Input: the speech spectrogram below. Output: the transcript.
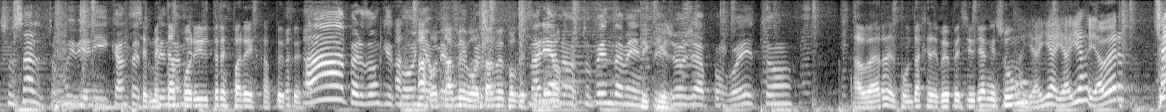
Sos alto, muy bien, y canta Se me están por ir tres parejas, Pepe. Ah, perdón, qué coño. me Votame, votame, porque no, Mariano, no. estupendamente. Yo ya pongo esto. A ver, el puntaje de Pepe Cibrián es un... Ay, ay, ay, ay, ay, a ver. ¡10!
